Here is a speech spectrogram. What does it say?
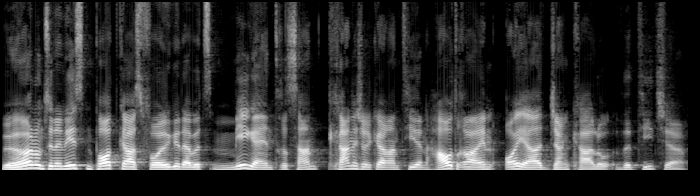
Wir hören uns in der nächsten Podcast-Folge. Da wird es mega interessant. Kann ich euch garantieren. Haut rein, euer Giancarlo the Teacher.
